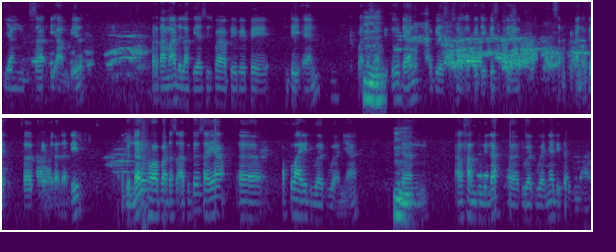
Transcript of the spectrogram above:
yang bisa diambil. Pertama adalah beasiswa BPPDN pada hmm. saat itu dan beasiswa LPDP seperti yang disampaikan oleh Ustaz Hendra tadi. Benar bahwa pada saat itu saya uh, apply dua-duanya hmm. dan alhamdulillah uh, dua-duanya diterima.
